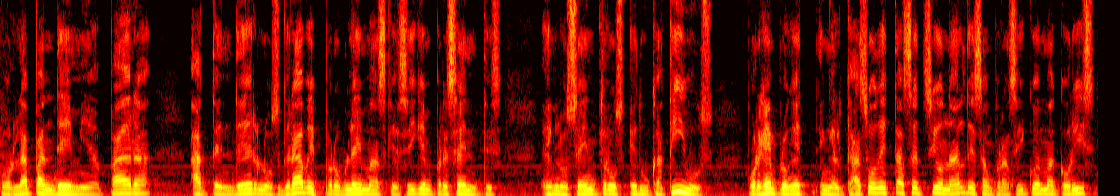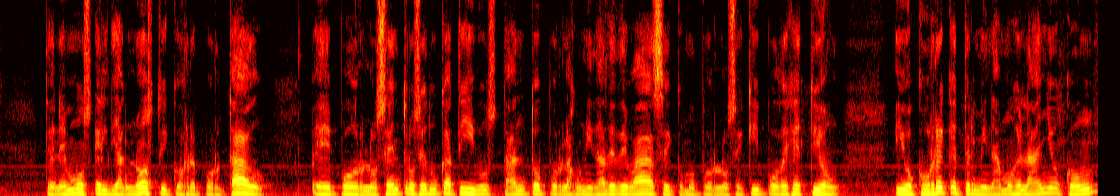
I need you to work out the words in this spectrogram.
por la pandemia para atender los graves problemas que siguen presentes en los centros educativos, por ejemplo, en el caso de esta seccional de San Francisco de Macorís, tenemos el diagnóstico reportado eh, por los centros educativos, tanto por las unidades de base como por los equipos de gestión, y ocurre que terminamos el año con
